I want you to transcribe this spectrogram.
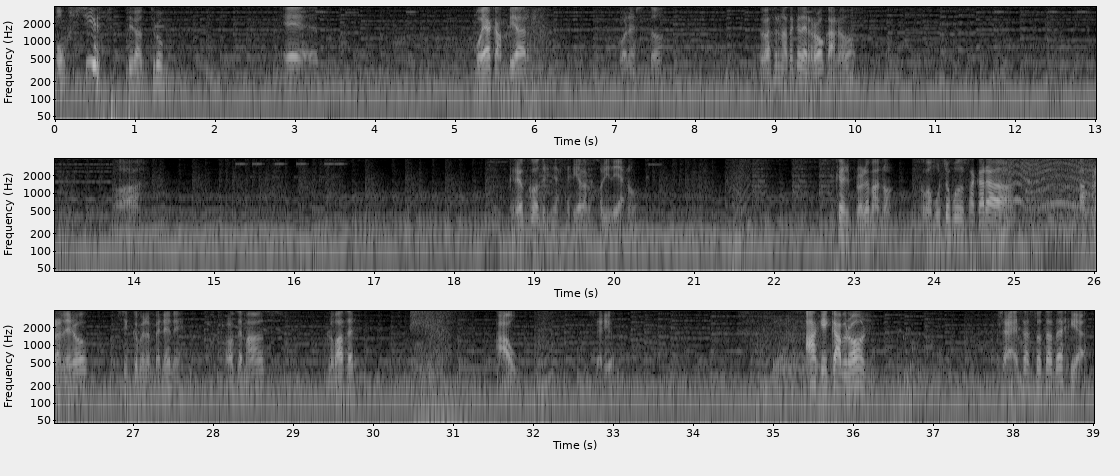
Oh shit, Tirantrum. Eh, voy a cambiar con esto. Me voy a hacer un ataque de roca, ¿no? Ah. Creo que Odrina sería la mejor idea, ¿no? Es que es el problema, ¿no? Como mucho puedo sacar a, a Franero sin que me lo envenene. A los demás lo va a hacer. Au. ¿En serio? ¡Ah, qué cabrón! O sea, esa es tu estrategia.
